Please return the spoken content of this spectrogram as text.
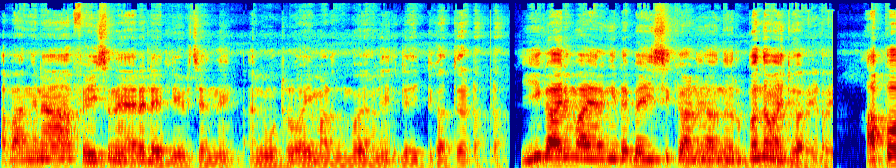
അപ്പോൾ അങ്ങനെ ആ ഫേസ് നേരെ ലൈറ്റിലേക്ക് ചെന്ന് ആ ന്യൂട്രൽ വഴി മടങ്ങുമ്പോഴാണ് ലൈറ്റ് കത്തുക കേട്ടോ ഈ കാര്യം വയറിങ്ങിന്റെ ബേസിക് ആണ് അത് നിർബന്ധമായിട്ട് പറയണം. അപ്പോൾ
